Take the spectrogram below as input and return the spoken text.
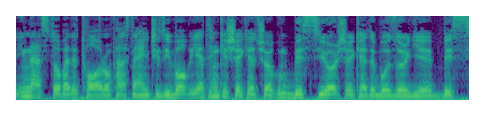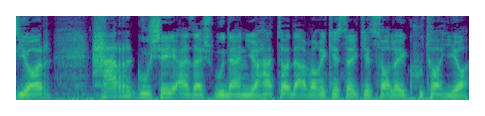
این از صحبت تعارف هست نه هیچ چیزی. واقعیت این که شرکت شاگون بسیار شرکت بزرگیه. بسیار هر گوشه ازش بودن یا حتی در واقع کسایی که سالهای کوتاه یا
